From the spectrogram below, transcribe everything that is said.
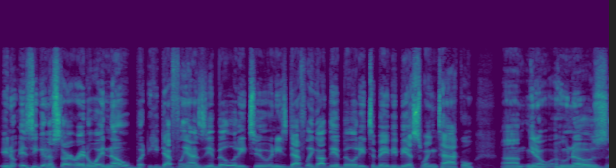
you know, is he going to start right away? No, but he definitely has the ability to, and he's definitely got the ability to maybe be a swing tackle. Um, you know, who knows?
